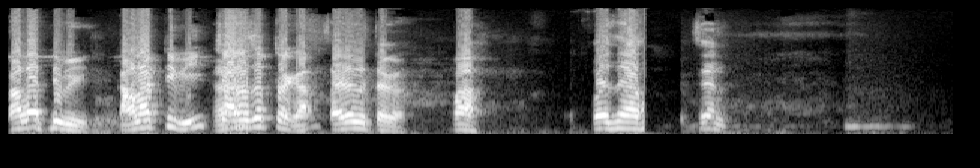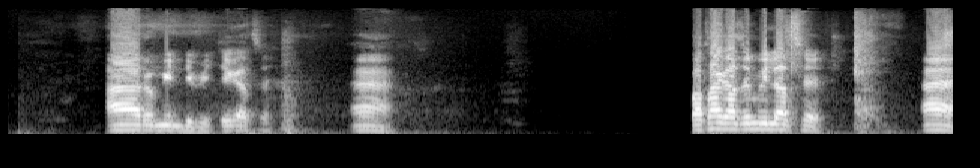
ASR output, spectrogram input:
কালার টিভি কালার টিভি চার হাজার টাকা। চার হাজার টাকা। বাহ। এখন দেখছেন? হ্যাঁ রঙিন টিভি ঠিক আছে। হ্যাঁ। কথা কাজে মিল আছে। হ্যাঁ।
